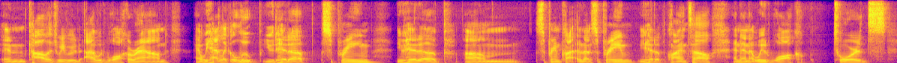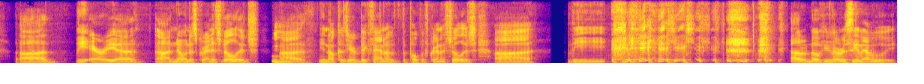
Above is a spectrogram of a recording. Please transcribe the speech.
in college we would i would walk around and we had like a loop you'd hit up supreme you hit up um supreme no, supreme you hit up clientele and then we'd walk towards uh the area uh, known as Greenwich Village, uh, you know, because you're a big fan of the Pope of Greenwich Village. Uh, the I don't know if you've ever seen that movie.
